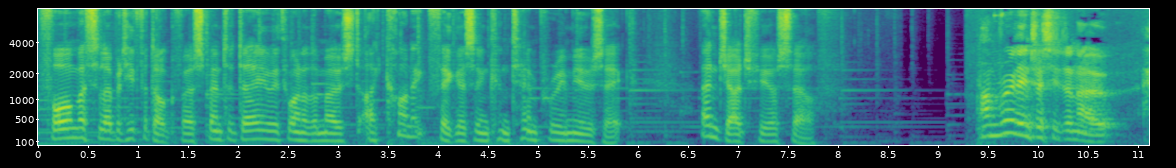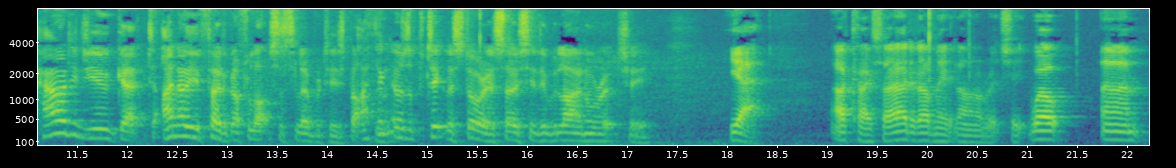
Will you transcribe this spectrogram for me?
former celebrity photographer spent a day with one of the most iconic figures in contemporary music, and judge for yourself. I'm really interested to know how did you get? I know you've photographed lots of celebrities, but I think mm. there was a particular story associated with Lionel Richie. Yeah. Okay, so how did I meet Lionel Richie? Well, um,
